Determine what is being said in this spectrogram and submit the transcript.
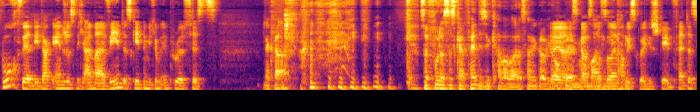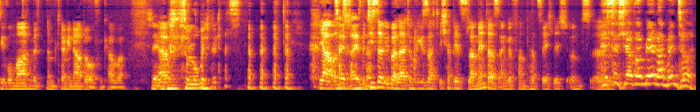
Buch werden die Dark Angels nicht einmal erwähnt. Es geht nämlich um Imperial Fists. Ja klar. so froh, dass das kein Fantasy-Cover war. Das haben wir, glaube ich, Ja, auch ja, bei auch. Romanen So ein habe ich sogar hier stehen. Fantasy-Roman mit einem Terminator auf dem Cover. Sehr Ähm. So lobe ich mir das. Ja, und mit dieser Überleitung, wie gesagt, ich habe jetzt Lamentas angefangen tatsächlich und, äh, ist ja aber mehr Lamenta.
